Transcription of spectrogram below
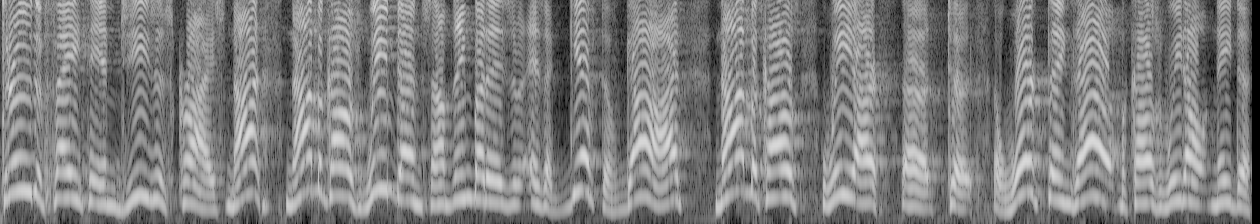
through the faith in Jesus Christ, not, not because we've done something, but as, as a gift of God, not because we are uh, to work things out because we don't need to,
